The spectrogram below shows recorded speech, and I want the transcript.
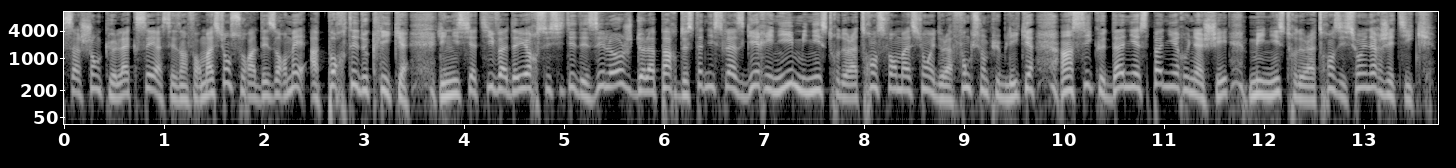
sachant que l'accès à ces informations sera désormais à portée de clic. L'initiative a d'ailleurs suscité des éloges de la part de Stanislas Guérini, ministre de la Transformation et de la Fonction publique, ainsi que d'Agnès Pannier-Runacher ministre de la Transition énergétique.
